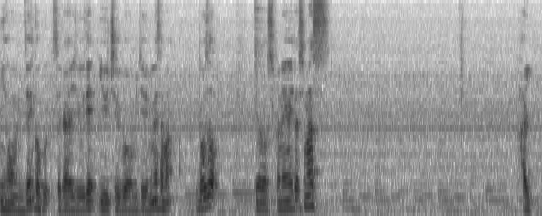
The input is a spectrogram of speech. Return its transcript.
日本全国、世界中で YouTube を見ている皆様、どうぞよろしくお願いいたします。はい。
